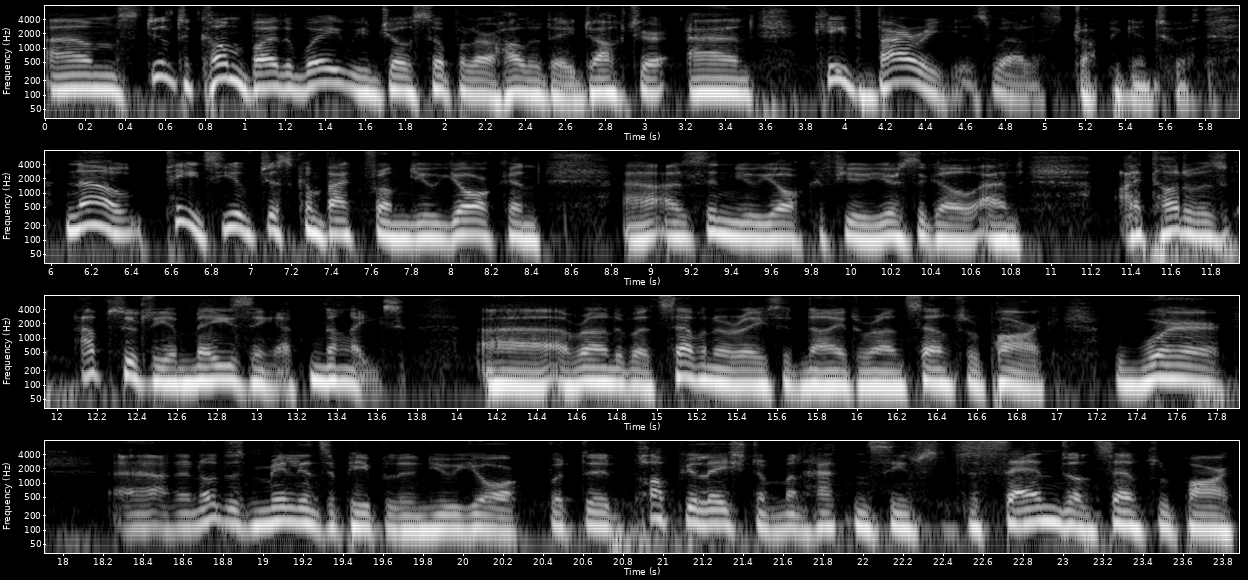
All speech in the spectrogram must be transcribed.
Um, still to come, by the way, we have Joe Supple, our holiday doctor, and Keith Barry as well is dropping into us. Now, Pete, you've just come back from New York, and uh, I was in New York a few years ago, and I thought it was absolutely amazing at night, uh, around about seven or eight at night around Central Park, where uh, and I know there's millions of people in New York, but the population of Manhattan seems to descend on Central Park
